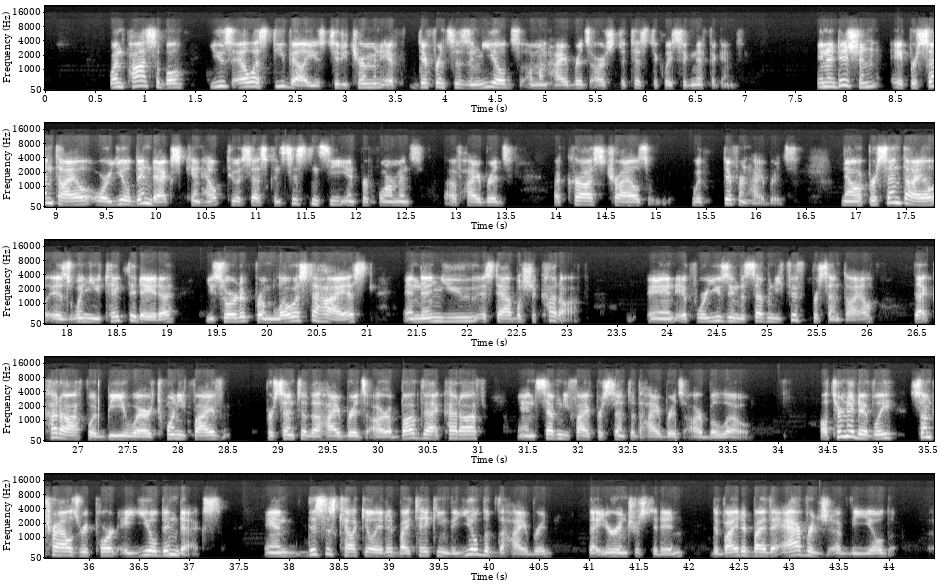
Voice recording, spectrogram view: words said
When possible, use LSD values to determine if differences in yields among hybrids are statistically significant. In addition, a percentile or yield index can help to assess consistency in performance of hybrids across trials with different hybrids. Now, a percentile is when you take the data, you sort it from lowest to highest, and then you establish a cutoff. And if we're using the 75th percentile, that cutoff would be where 25% of the hybrids are above that cutoff and 75% of the hybrids are below. Alternatively, some trials report a yield index, and this is calculated by taking the yield of the hybrid that you're interested in divided by the average of the yield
